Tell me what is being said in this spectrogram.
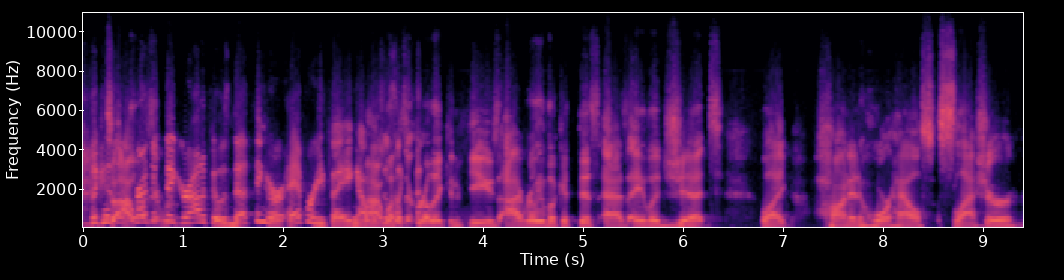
because So I was I trying to wasn't re- figure out if it was nothing or everything. I was I wasn't like, really confused. I really look at this as a legit, like haunted whorehouse slasher.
